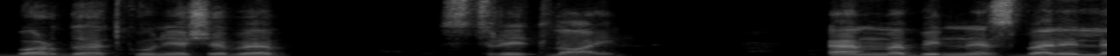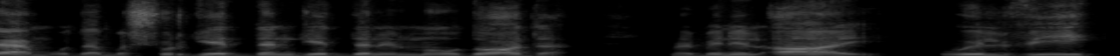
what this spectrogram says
برضه هتكون يا شباب straight line أما بالنسبة لل lamp وده مشهور جدا جدا الموضوع ده ما بين ال I وال V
